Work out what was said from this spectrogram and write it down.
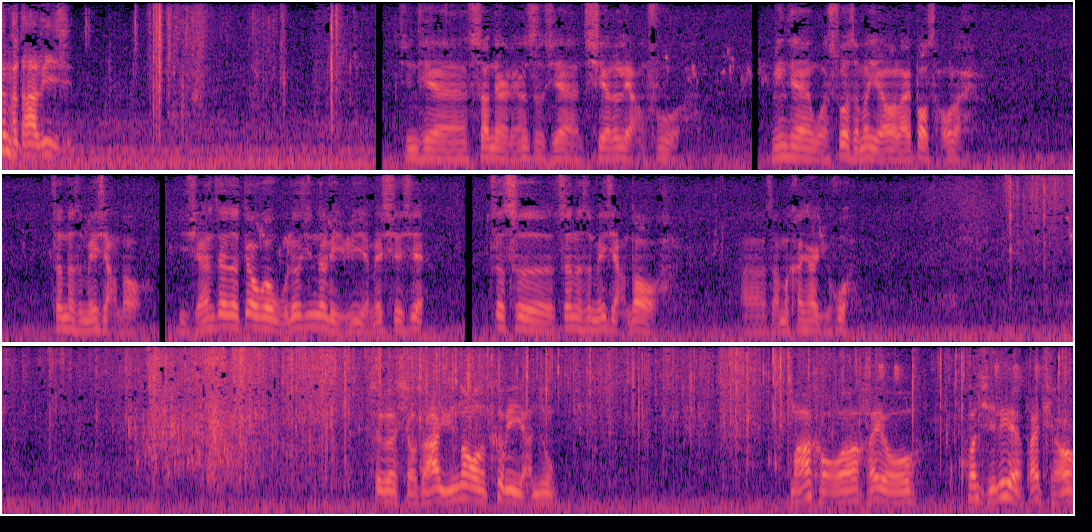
这么大力气！今天三点零支线切了两副，明天我说什么也要来报仇来。真的是没想到，以前在这钓过五六斤的鲤鱼也没切线，这次真的是没想到啊！啊，咱们看一下鱼货。这个小杂鱼闹得特别严重，马口啊，还有宽鳍裂、白条，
